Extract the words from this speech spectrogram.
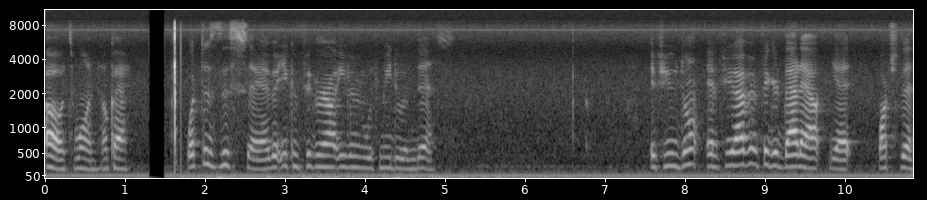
Oh, it's one. Okay. What does this say? I bet you can figure out even with me doing this. If you don't, if you haven't figured that out yet, watch this.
